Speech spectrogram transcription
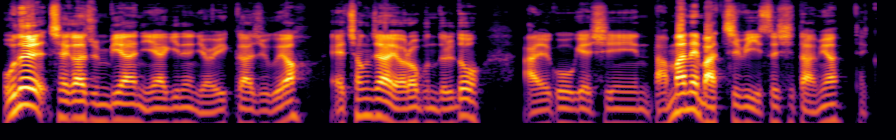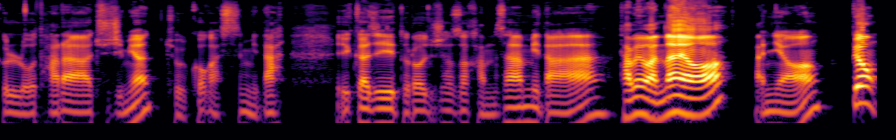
오늘 제가 준비한 이야기는 여기까지고요. 애청자 여러분들도 알고 계신 나만의 맛집이 있으시다면 댓글로 달아주시면 좋을 것 같습니다. 여기까지 들어주셔서 감사합니다. 다음에 만나요. 안녕. 뿅!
